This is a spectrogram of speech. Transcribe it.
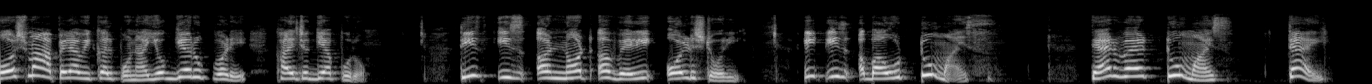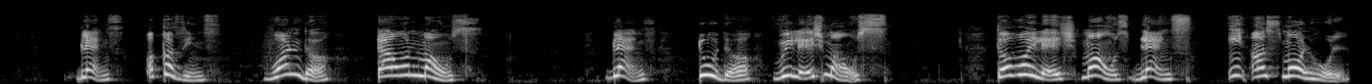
કોષમાં આપેલા વિકલ્પોના યોગ્ય રૂપ વડે ખાલી જગ્યા પૂરો ધીસ ઇઝ અ નોટ અ વેરી ઓલ્ડ સ્ટોરી ઇટ ઇઝ અબાઉટ ટુ માઇસ there were two mice they blanks a cousins one the town mouse blanks to the village mouse The village mouse blanks in a small hole.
